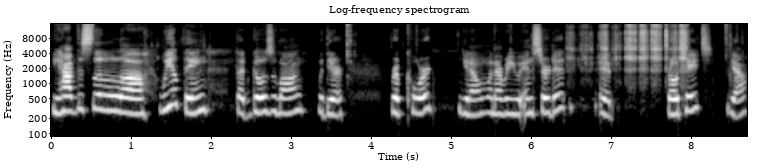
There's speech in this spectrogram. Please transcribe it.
You have this little uh, wheel thing that goes along with your ripcord. You know, whenever you insert it, it rotates. Yeah.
